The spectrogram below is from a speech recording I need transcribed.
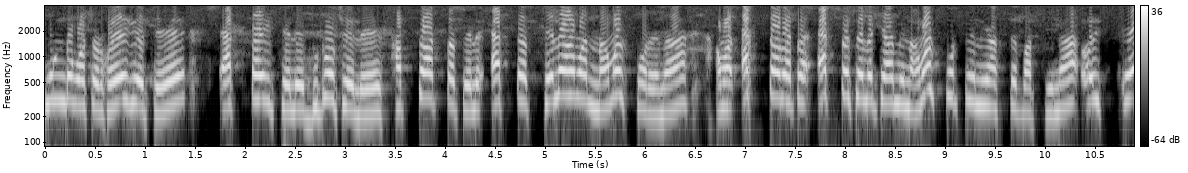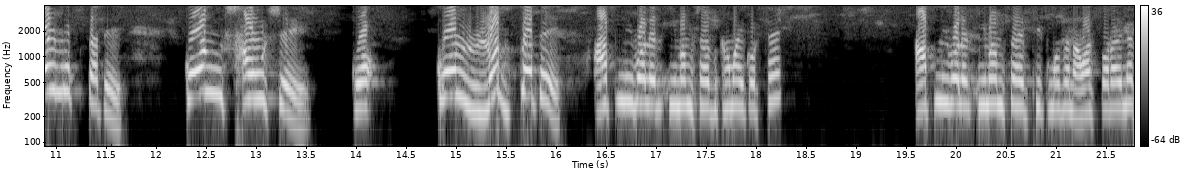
পনেরো বছর হয়ে গেছে একটাই ছেলে, দুটো ছেলে, সাতটা, আটটা ছেলে, একটা ছেলে আমার নামাজ পড়ে না, আমার একটা বেটা, একটা ছেলেকে আমি নামাজ পড়তে নিয়ে আসতে পারছি না। ওই ওই মুখটাতে, কোন সাহসে কোন লজ্জাতে আপনি বলেন ইমাম সাহেব কামাই করছে? আপনি বলেন ইমাম সাহেব ঠিক মতো নামাজ পড়ায় না,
